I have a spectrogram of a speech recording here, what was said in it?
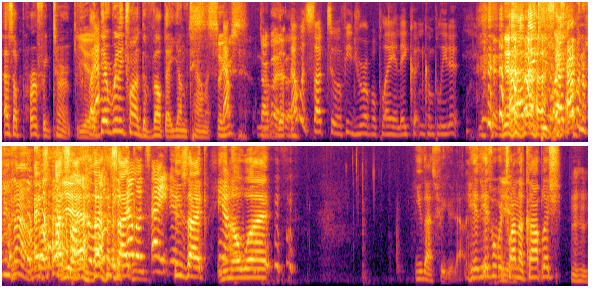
that's a perfect term. Yeah. Like they're really trying to develop that young talent. So That- s- no go ahead. go ahead. That would suck too if he drew up a play and they couldn't complete it. And I think he's It's like, happened a few times. and, and so I Yeah. feel like he's like, he's like, you Yeah. know what? You guys figure it out. Here, here's what we're Yeah. trying to accomplish. Mm-hmm.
